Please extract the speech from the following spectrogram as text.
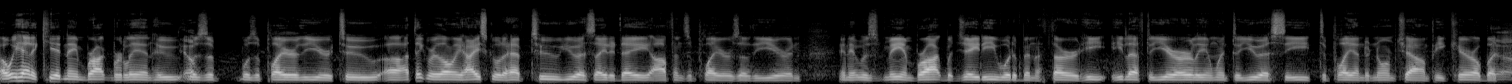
uh, we had a kid named Brock Berlin who Yep. was a was a player of the year too. Uh, I think we were the only high school to have two USA Today offensive players of the year, and and it was me and Brock. But JD would have been a third. He he left a year early and went to USC to play under Norm Chow and Pete Carroll, but. Yeah.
